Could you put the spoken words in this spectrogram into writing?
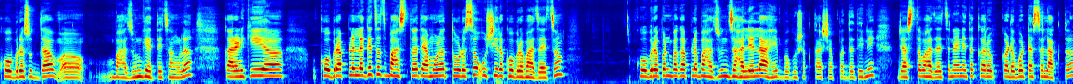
खोबरंसुद्धा भाजून घेते चांगलं. कारण की खोबरं आपलं लगेचच भाजतं त्यामुळं थोडंसं उशिरा खोबरं भाजायचं. खोबरं पण बघा आपलं भाजून झालेलं आहे. बघू शकता अशा पद्धतीने. जास्त भाजायचं नाही नाही तर कर कडवट असं लागतं.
